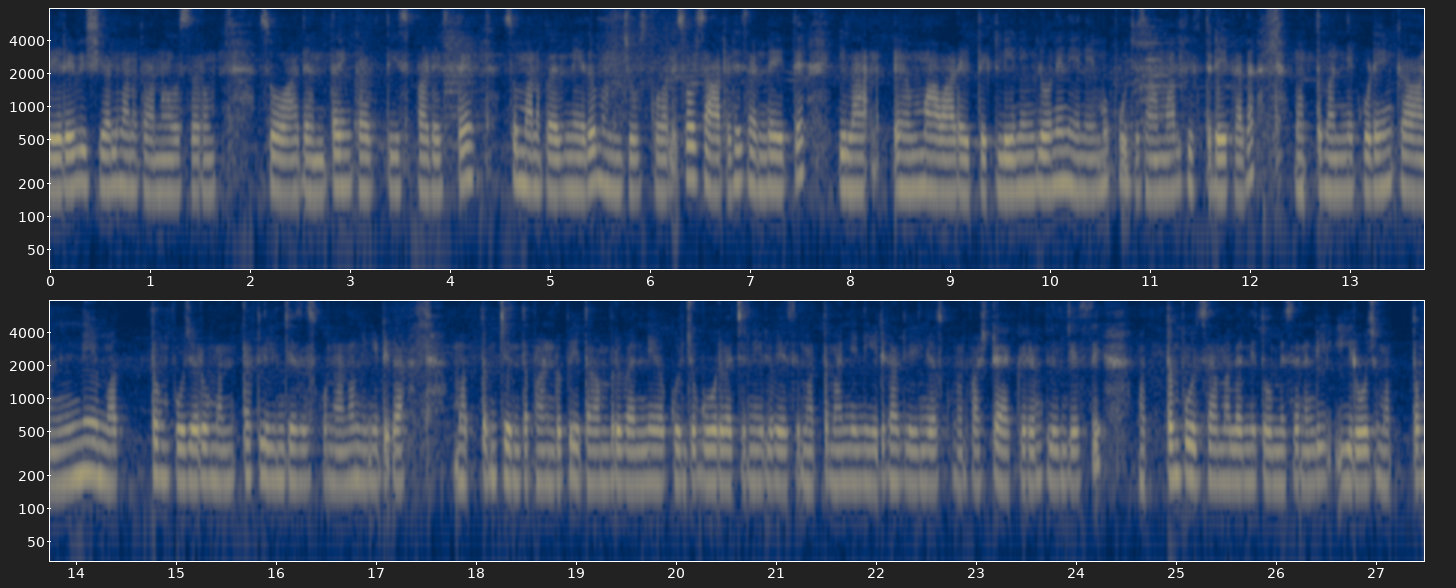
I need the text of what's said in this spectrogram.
వేరే విషయాలు మనకు అనవసరం. సో అదంతా ఇంకా తీసి పడేస్తే సో మన పని ఏదో మనం చూసుకోవాలి. సో సాటర్డే సండే అయితే ఇలా మా వాడైతే క్లీనింగ్లోనే నేనేమో పూజ సామాన్లు ఫిఫ్త్ డే కదా మొత్తం అన్నీ కూడా ఇంకా అన్నీ మొత్తం మొత్తం పూజ రూమ్ అంతా క్లీన్ చేసేసుకున్నాను. నీట్గా మొత్తం చింతపండు పీతాంబరు ఇవన్నీ కొంచెం గోరువెచ్చని నీళ్ళు వేసి మొత్తం అన్నీ నీట్గా క్లీన్ చేసుకున్నాను. ఫస్ట్ యాక్వేరియం క్లీన్ చేసి మొత్తం పూజ సామాన్లన్నీ తోమేశానండి. ఈరోజు మొత్తం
